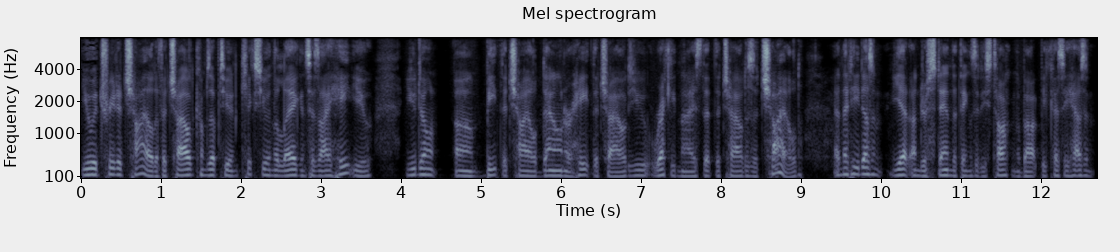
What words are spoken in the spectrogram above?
you would treat a child. If a child comes up to you and kicks you in the leg and says, "I hate you," you don't um, beat the child down or hate the child. You recognize that the child is a child and that he doesn't yet understand the things that he's talking about because he hasn't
